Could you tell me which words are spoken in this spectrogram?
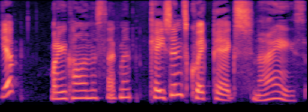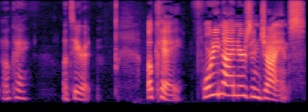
Yep. What are you calling this segment? Kaysen's quick picks. Nice. Okay. Let's hear it. Okay, 49ers and Giants.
